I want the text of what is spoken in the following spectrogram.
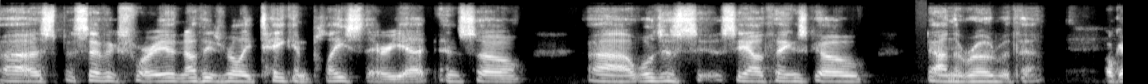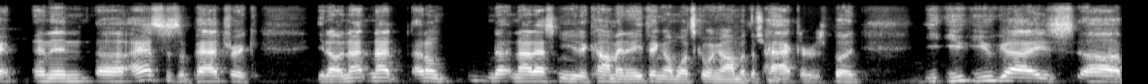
uh, specifics for you. Nothing's really taken place there yet, and so uh, we'll just see how things go down the road with that. Okay, and then uh, I asked this of Patrick. You know, not not I don't not, not asking you to comment anything on what's going on with the Packers, but you you guys uh,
